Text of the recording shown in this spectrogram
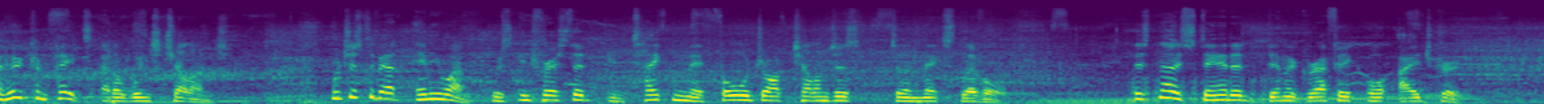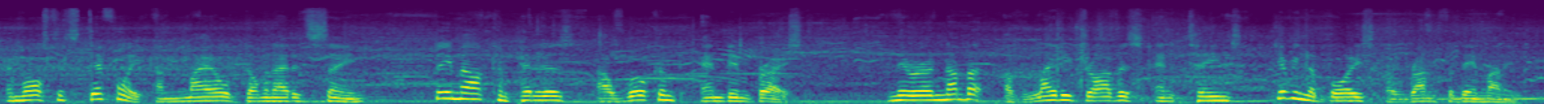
So who competes at a winch challenge? Well, just about anyone who's interested in taking their four-wheel drive challenges to the next level. There's no standard demographic or age group, and whilst it's definitely a male-dominated scene, female competitors are welcomed and embraced, and there are a number of lady drivers and teams giving the boys a run for their money.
